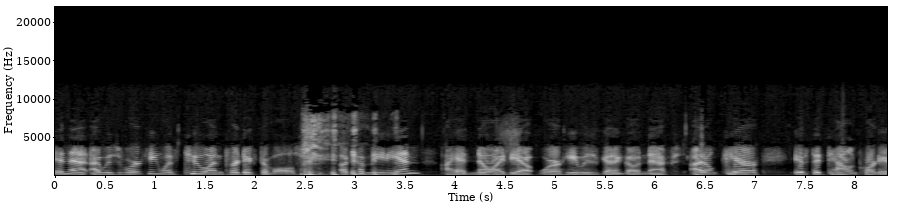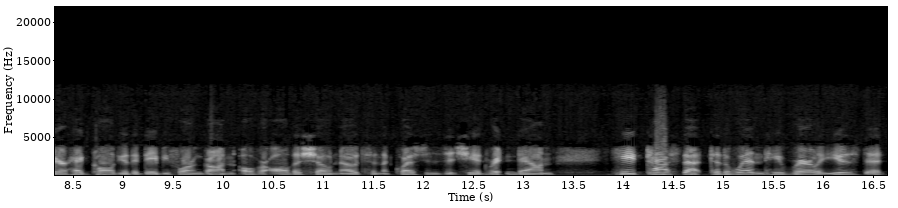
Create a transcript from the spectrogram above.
in that I was working with two unpredictables. a comedian, I had no idea where he was going to go next. I don't care if the talent coordinator had called you the day before and gone over all the show notes and the questions that she had written down. He tossed that to the wind. He rarely used it,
